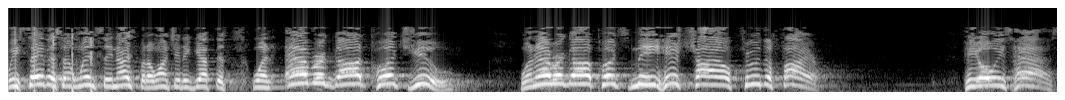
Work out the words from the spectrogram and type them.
we say this on Wednesday nights, but I want you to get this. Whenever God puts you Whenever God puts me, His child, through the fire, He always has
